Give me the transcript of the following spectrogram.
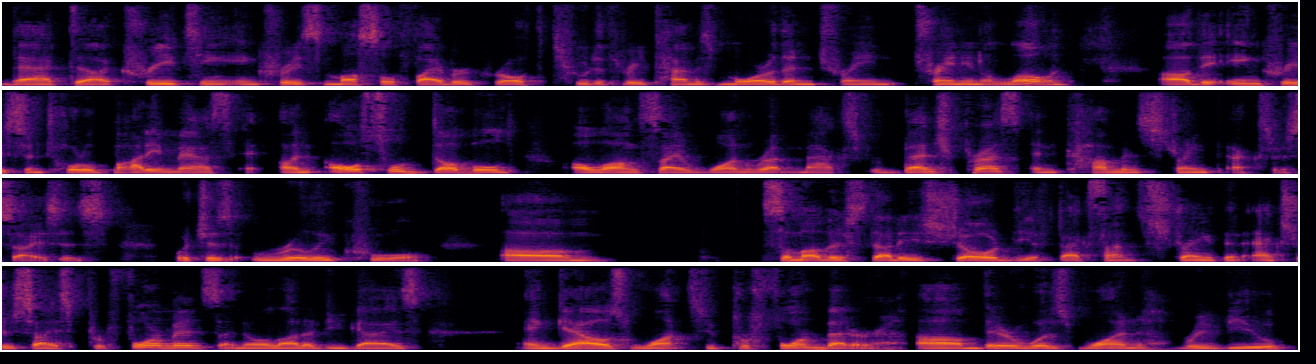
that uh, creatine increased muscle fiber growth two to three times more than train, training alone. Uh, the increase in total body mass and also doubled alongside one rep max for bench press and common strength exercises, which is really cool. Um, some other studies showed the effects on strength and exercise performance. I know a lot of you guys and gals want to perform better. Um, there was one review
